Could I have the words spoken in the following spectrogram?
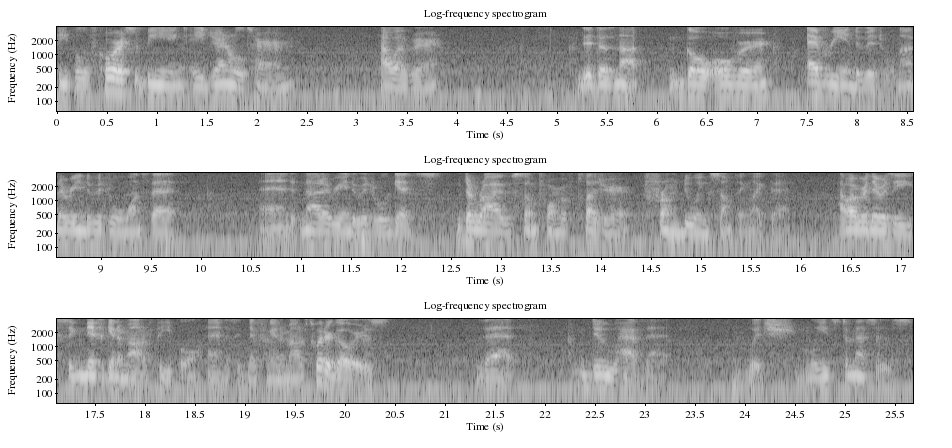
People, of course, being a general term, however, it does not go over every individual. Not every individual wants that, and not every individual gets derives some form of pleasure from doing something like that. However, there is a significant amount of people and a significant amount of Twitter goers that do have that, which leads to messes.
